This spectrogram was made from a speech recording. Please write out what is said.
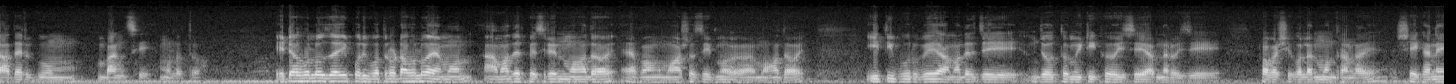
তাদের গুম ভাঙছে মূলত। এটা হলো যে পরিপত্রটা হলো এমন আমাদের প্রেসিডেন্ট মহোদয় এবং মহাসচিব মহোদয় ইতিপূর্বে আমাদের যে যৌথ মিটিং হয়েছে আপনার ওই যে প্রবাসী কল্যাণ মন্ত্রণালয়ে, সেখানে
